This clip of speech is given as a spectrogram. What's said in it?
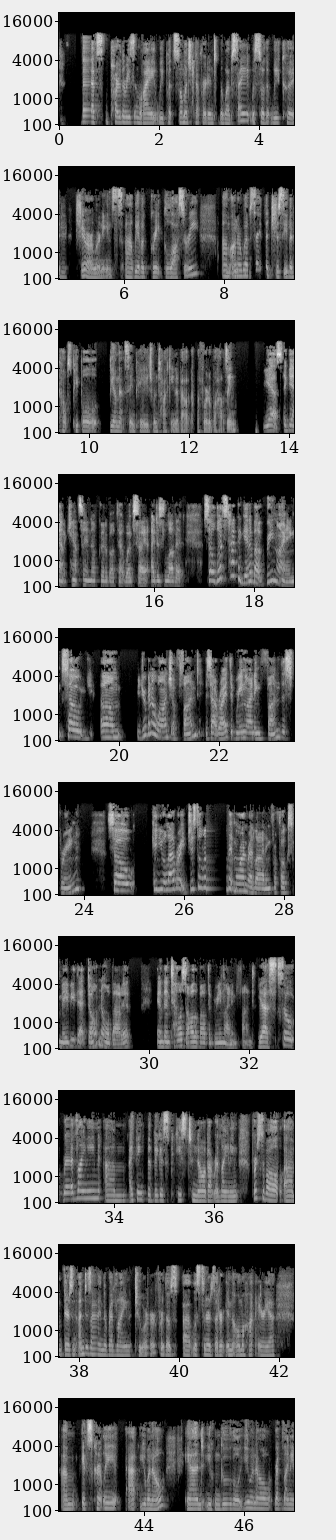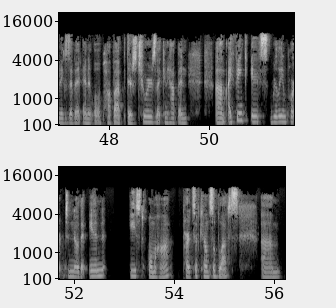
that's part of the reason why we put so much effort into the website was so that we could share our learnings. Uh, we have a great glossary um, mm-hmm. on our mm-hmm. website that just even helps people be on that same page when talking about affordable housing. Yes, again, I can't say enough good about that website. I just love it. So let's talk again about greenlining. So um, you're going to launch a fund, is that right? The Greenlining Fund this spring. So can you elaborate just a little bit more on redlining for folks maybe that don't know about it? and then tell us all about the Greenlining Fund. Yes. So redlining, um, I think the biggest piece to know about redlining, first of all, um, there's an Undesign the Red Line tour for those uh, listeners that are in the Omaha area. Um, it's currently at UNO and you can Google UNO redlining exhibit and it will pop up. There's tours that can happen. Um, I think it's really important to know that in East Omaha, parts of Council Bluffs, um,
